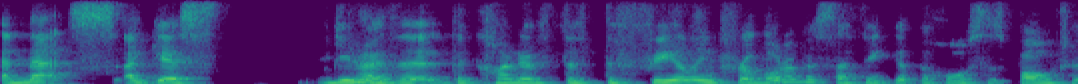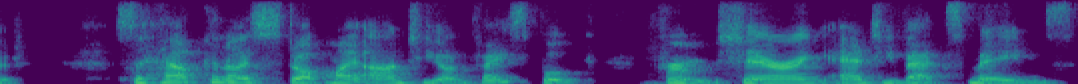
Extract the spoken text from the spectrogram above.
And that's, I guess, you know, the the kind of the, the feeling for a lot of us, I think, that the horse has bolted. So how can I stop my auntie on Facebook from sharing anti-vax memes,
